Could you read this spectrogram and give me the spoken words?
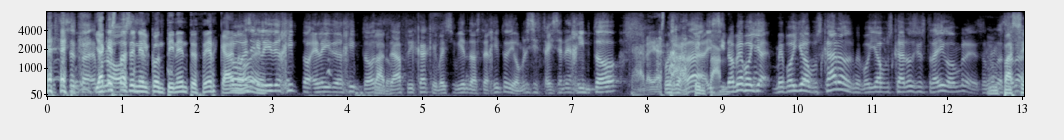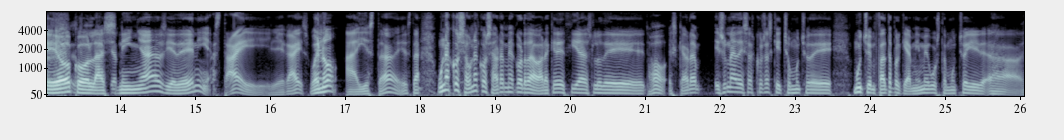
ya que estás en el continente cerca, ¿no? No, es que he leído Egipto, he leído Egipto desde África, que vais subiendo hasta Egipto, y digo, hombre, si estáis en Egipto, claro, ya pues está, nada, y si no me voy, a, me voy yo a buscaros, me voy a buscaros y os traigo, hombre. Un paseo con las niñas y Eden y ya está, y llegáis. Bueno, ahí está, ahí está. Una cosa, una cosa, ahora me he acordado, ahora que decías lo de Oh, es que ahora es una de esas cosas que he hecho mucho, de, mucho en falta porque a mí me gusta mucho ir a...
